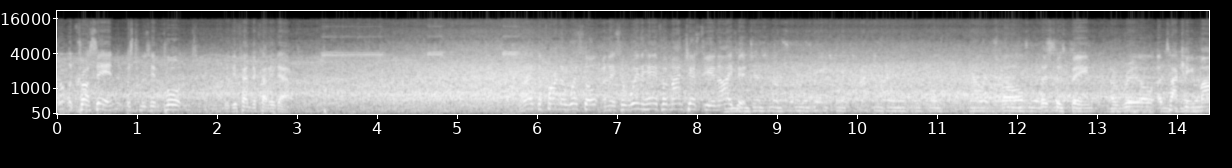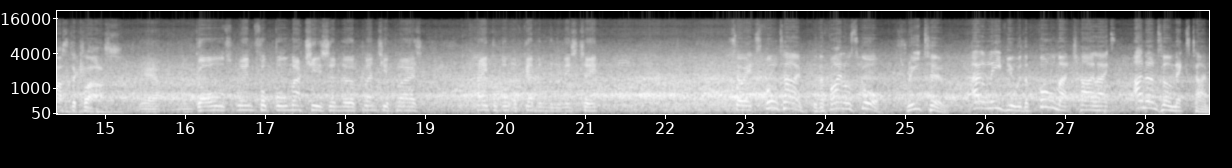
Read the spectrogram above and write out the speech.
Got the cross in, which was important. The defender cut it out. There's the final whistle, and it's a win here for Manchester United. Well, this has been a real attacking masterclass. Yeah. Goals win football matches, and there are plenty of players capable of getting them in this team. So it's full time with the final score, 3-2. I'll leave you with the full match highlights, and until next time,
